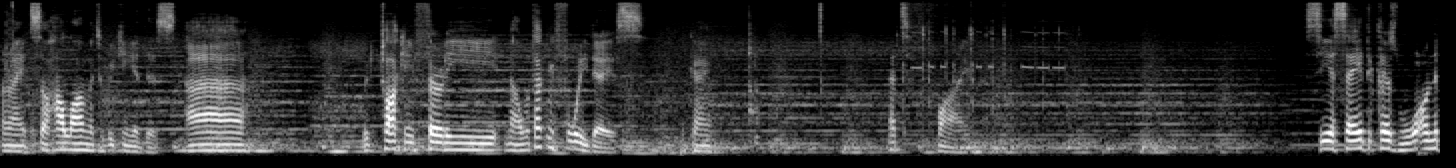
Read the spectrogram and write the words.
Alright, so how long until we can get this? Uh, we're talking 30... No, we're talking 40 days. Okay. That's fine. CSA declares war on the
